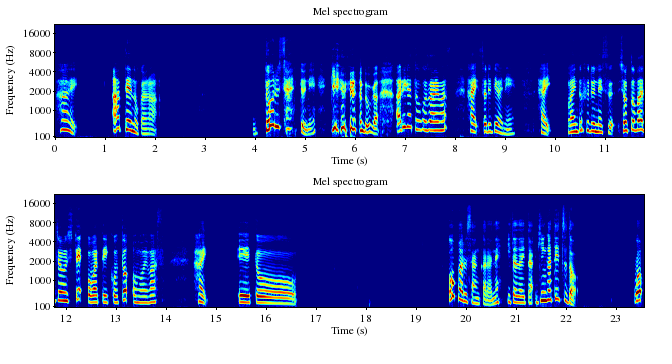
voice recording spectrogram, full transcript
はい。合ってんのかな？ドルさんとね、ギーメランドが、ありがとうございます。はい。それではね、はい。マインドフルネス、ショートバージョンして終わっていこうと思います。はい。え、ー、と、オーパルさんからね、いただいた銀河鉄道を、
